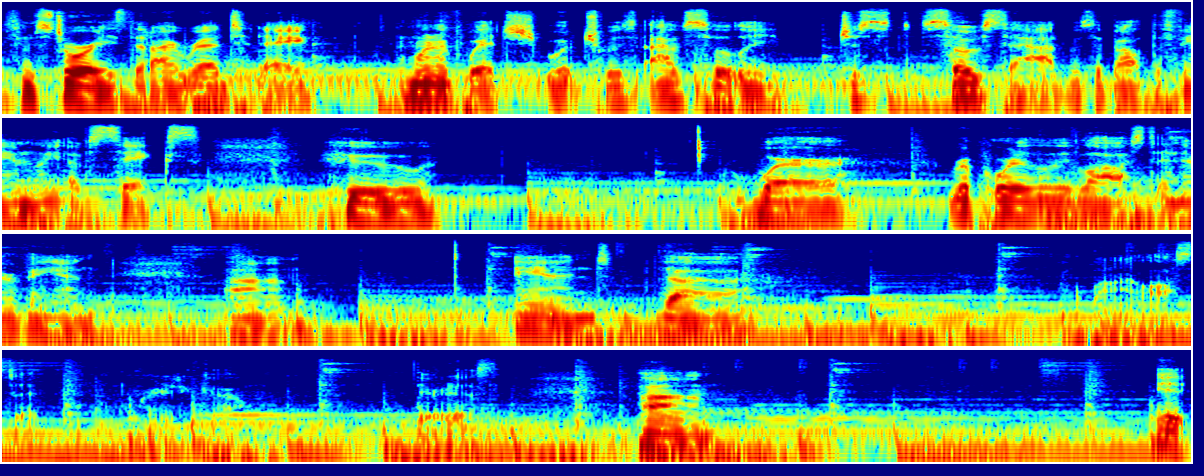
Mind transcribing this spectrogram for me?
some stories that I read today one of which, which was absolutely just so sad, was about the family of six who were reportedly lost in their van. Um, and the. Hold on, I lost it. Where did it go? There it is. Um, it.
